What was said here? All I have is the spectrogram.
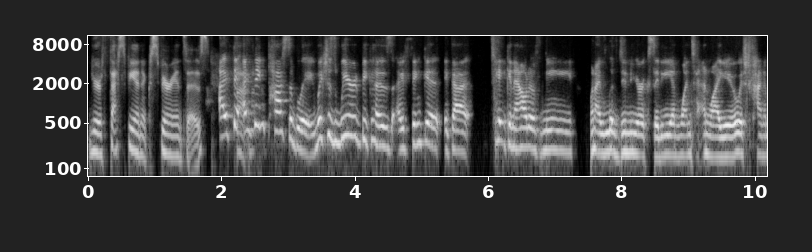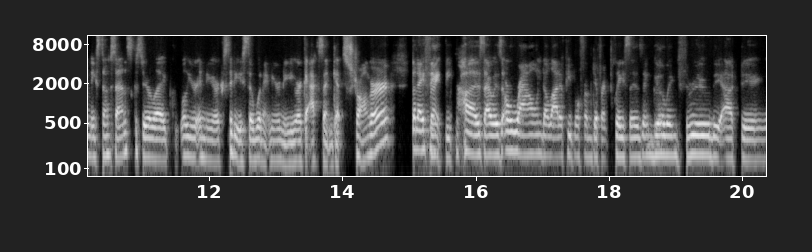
your thespian experiences. I think I um, think possibly, which is weird because I think it it got taken out of me when I lived in New York City and went to NYU, which kind of makes no sense because you're like, well, you're in New York City, so wouldn't your New York accent get stronger? But I think right. because I was around a lot of people from different places and going through the acting,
